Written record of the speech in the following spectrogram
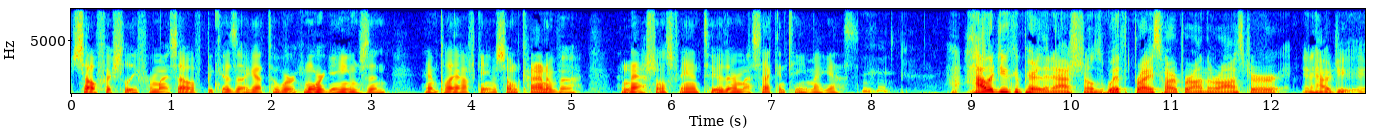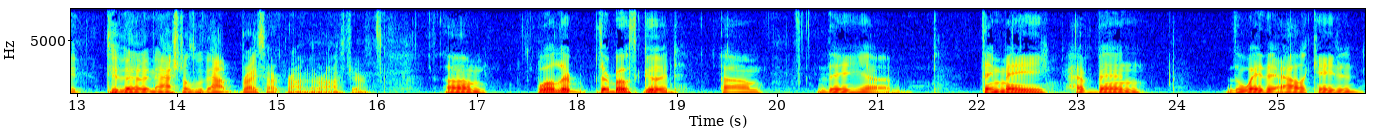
selfishly for myself because I got to work more games and and playoff games. So I'm kind of a, a Nationals fan too. They're my second team, I guess. How would you compare the Nationals with Bryce Harper on the roster, and how would you uh, to the Nationals without Bryce Harper on the roster? Um, well, they're they're both good. Um, they uh, they may have been the way they allocated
